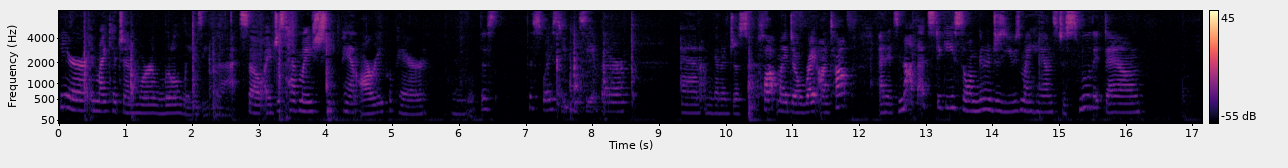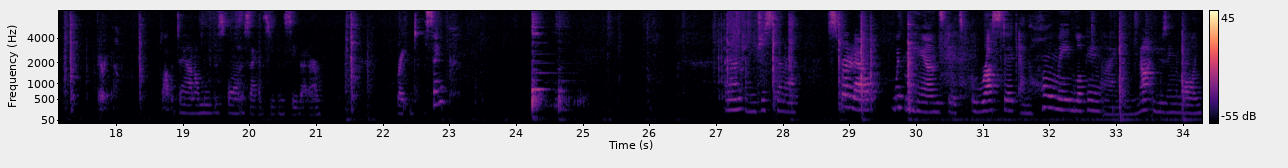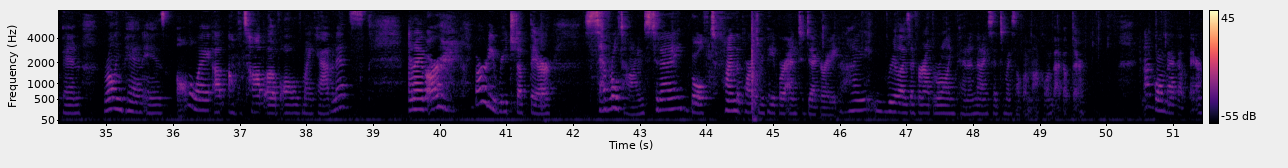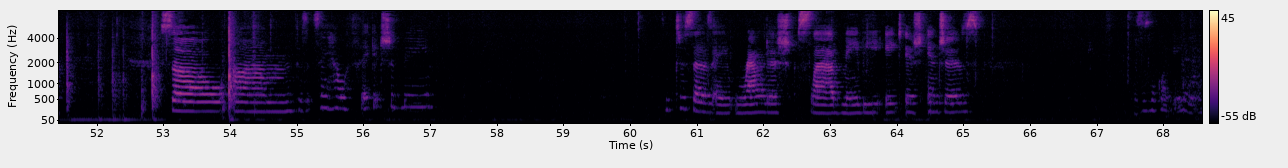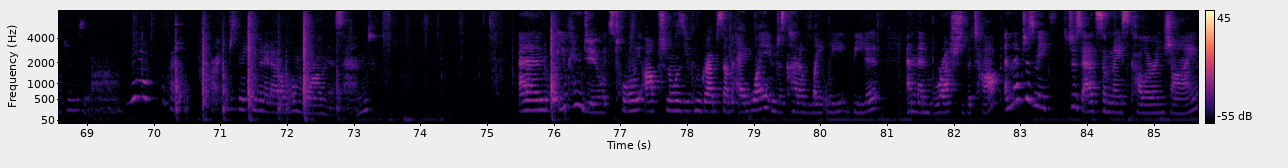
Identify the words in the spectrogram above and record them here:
no. Here in my kitchen, we're a little lazy for that. So I just have my sheet pan already prepared this this way so you can see it better. And I'm gonna just plop my dough right on top and it's not that sticky so I'm gonna just use my hands to smooth it down. There we go. Plop it down. I'll move this bowl in a second so you can see better. Right into the sink. And I'm just gonna spread it out with my hands. It's rustic and homemade looking. I'm not using the rolling pin The rolling pin is all the way up on the top of all of my cabinets. And I've already, I've already reached up there several times today, both to find the parchment paper and to decorate. I realized I forgot the rolling pin and then I said to myself, I'm not going back up there. Not going back up there. So, um, does it say how thick it should be? Just says a roundish slab, maybe eight-ish inches. Does this look like eight inches? Nah. Yeah, okay. All right, I'm just gonna even it out a little more on this end. And what you can do, it's totally optional, is you can grab some egg white and just kind of lightly beat it and then brush the top. And that just makes, just adds some nice color and shine.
